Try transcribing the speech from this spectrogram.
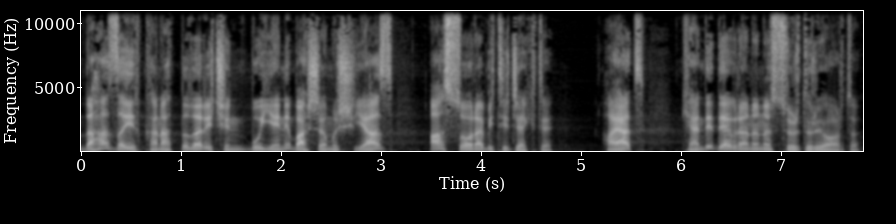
daha zayıf kanatlılar için bu yeni başlamış yaz az sonra bitecekti. Hayat kendi devranını sürdürüyordu.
